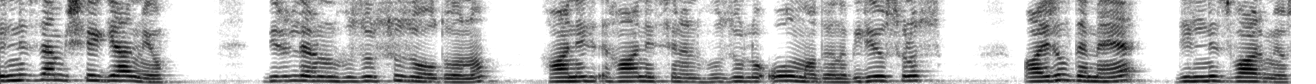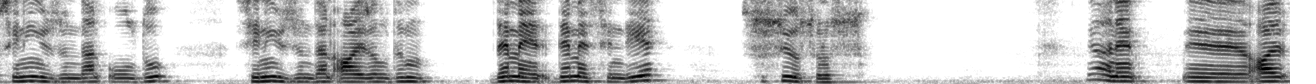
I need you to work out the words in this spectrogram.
Elinizden bir şey gelmiyor. Birilerinin huzursuz olduğunu, hane, hanesinin huzurlu olmadığını biliyorsunuz. Ayrıl demeye diliniz varmıyor. Senin yüzünden oldu, senin yüzünden ayrıldım deme, demesin diye susuyorsunuz. Yani e, ayr,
